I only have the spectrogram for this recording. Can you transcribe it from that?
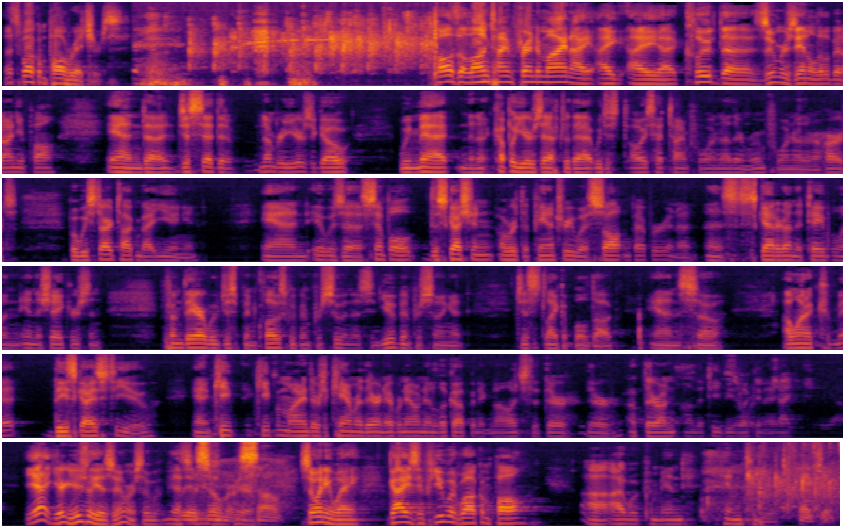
Let's welcome Paul Richards. Paul's a longtime friend of mine. I, I, I uh, clued the Zoomers in a little bit on you, Paul, and uh, just said that a number of years ago we met, and then a couple of years after that, we just always had time for one another and room for one another in our hearts. But we started talking about union, and it was a simple discussion over at the pantry with salt and pepper and a, a scattered on the table and in the shakers. And from there, we've just been close. We've been pursuing this, and you've been pursuing it just like a bulldog. And so I want to commit these guys to you. And keep keep in mind, there's a camera there, and every now and then look up and acknowledge that they're they're up there on, on the TV looking at you. Yeah, you're usually a Zoomer, so that's a Zoomer. So so anyway, guys, if you would welcome Paul, uh, I would commend him to you. Thank you.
